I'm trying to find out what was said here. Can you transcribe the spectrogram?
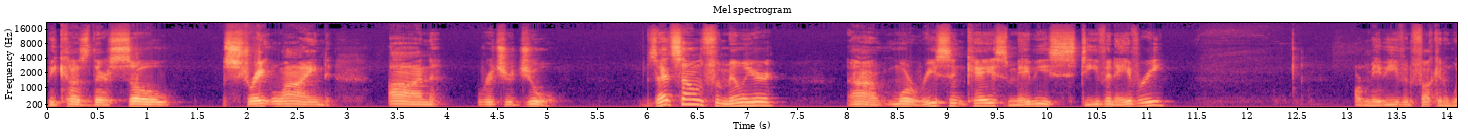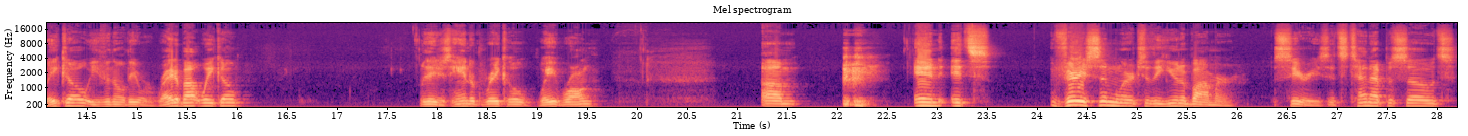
because they're so straight lined on Richard Jewell. Does that sound familiar? Uh, more recent case, maybe Steven Avery? Or maybe even fucking Waco, even though they were right about Waco. They just handled Waco way wrong. Um, and it's very similar to the Unabomber series. It's 10 episodes.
